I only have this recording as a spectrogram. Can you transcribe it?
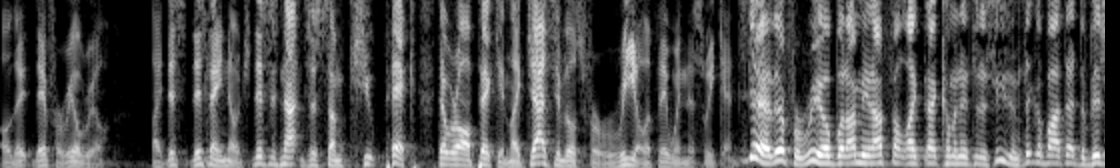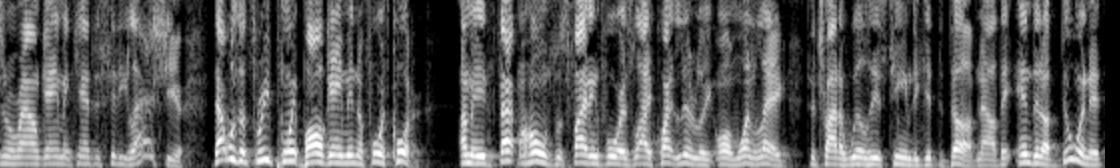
oh they, they're for real, real. Like this, this ain't no. This is not just some cute pick that we're all picking. Like Jacksonville's for real if they win this weekend. Yeah, they're for real. But I mean, I felt like that coming into the season. Think about that divisional round game in Kansas City last year. That was a three point ball game in the fourth quarter. I mean, Pat Mahomes was fighting for his life quite literally on one leg to try to will his team to get the dub. Now they ended up doing it,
